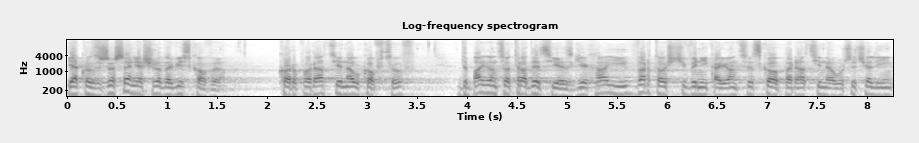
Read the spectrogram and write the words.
jako zrzeszenia środowiskowe, korporacje naukowców, dbając o tradycje SGH i wartości wynikające z kooperacji nauczycieli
